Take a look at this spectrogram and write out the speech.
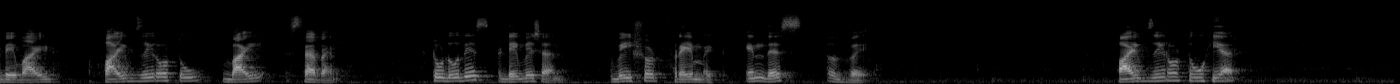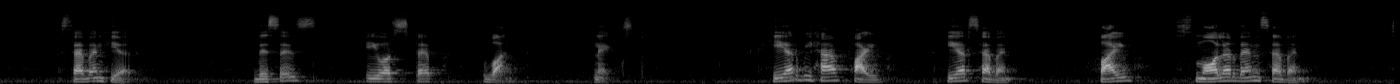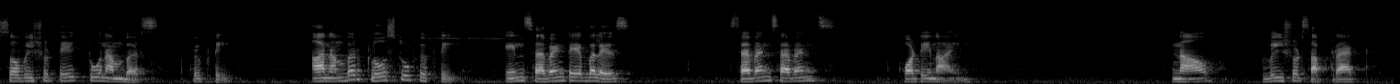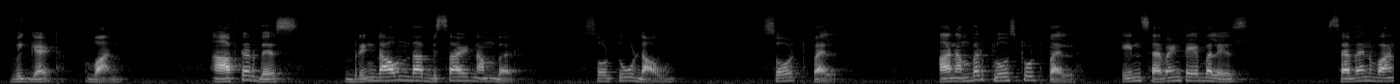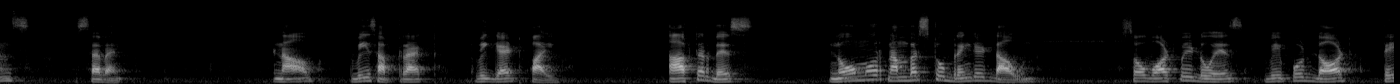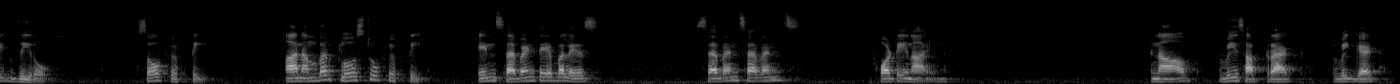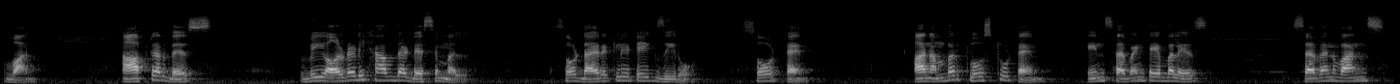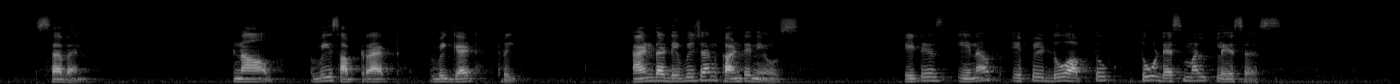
divide 502 by 7. To do this division, we should frame it in this way. 502 here, 7 here. This is your step 1. Next, here we have 5, here 7. 5 smaller than 7. So we should take two numbers 50. A number close to 50 in 7 table is 7 sevens 49. Now we should subtract, we get 1. After this, bring down the beside number, so 2 down, so 12. A number close to 12 in 7 table is 7 ones 7. Now we subtract, we get 5. After this, no more numbers to bring it down. So what we do is we put dot take 0. So 50. A number close to 50 in 7 table is 7 sevens 49. Now we subtract, we get 1. After this, we already have the decimal. So directly take 0. So 10. A number close to 10 in 7 table is 7 ones 7. Now we subtract, we get 3. And the division continues. It is enough if we do up to 2 decimal places.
